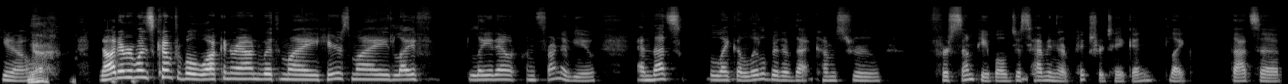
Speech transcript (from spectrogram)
you know? Yeah. Not everyone's comfortable walking around with my, here's my life laid out in front of you. And that's like a little bit of that comes through for some people, just having their picture taken. Like that's a,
